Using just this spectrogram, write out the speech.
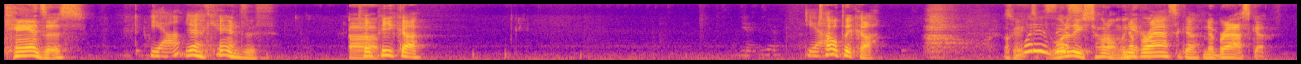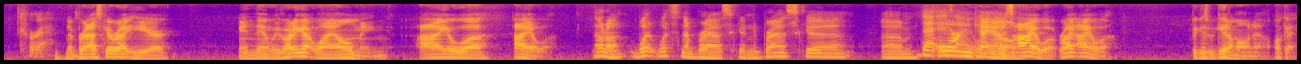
Kansas, Yeah. Yeah, Kansas. Uh, Topeka. Yeah. Topeka. Okay, What is What are these? Hold on. We got- Nebraska. Nebraska. Correct. Nebraska right here, and then we've already got Wyoming, Iowa, Iowa. Hold on. What what's Nebraska? Nebraska. Um, That is Corn Iowa. Town. That's Iowa, right? Iowa, because we get them all now. Okay,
